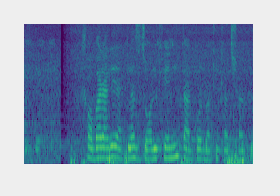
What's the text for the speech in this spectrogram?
থাকব। সবার আগে এক গ্লাস জল খেয়ে নিই তারপর বাকি কাজ সারবো।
